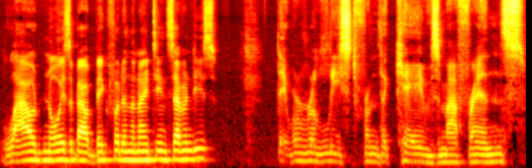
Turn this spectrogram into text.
loud noise about Bigfoot in the 1970s? They were released from the caves, my friends.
